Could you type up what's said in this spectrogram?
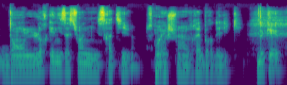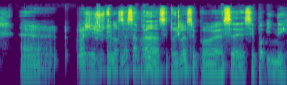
dans l'organisation administrative parce que moi je suis un vrai bordélique OK. euh, moi j'ai juste Non, ça s'apprend, hein, ces trucs-là, c'est pas euh, c'est, c'est pas inné.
